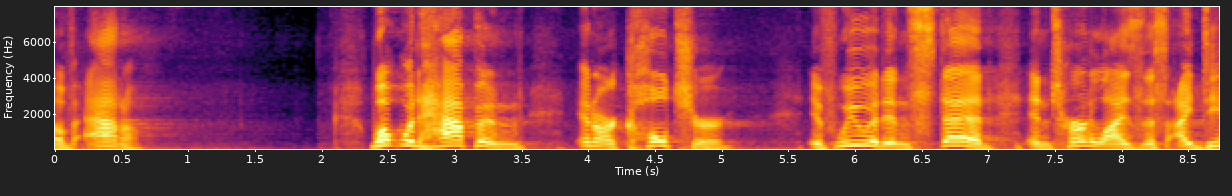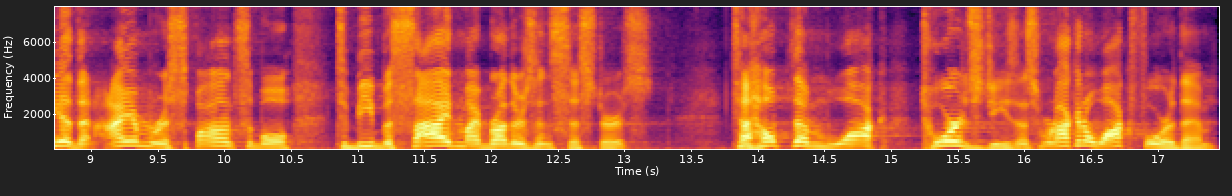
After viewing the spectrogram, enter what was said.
of Adam. What would happen in our culture if we would instead internalize this idea that I am responsible to be beside my brothers and sisters, to help them walk towards Jesus? We're not going to walk for them.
